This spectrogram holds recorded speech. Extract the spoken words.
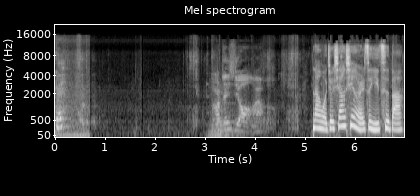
给。啊，真香！哎呀，那我就相信儿子一次吧。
